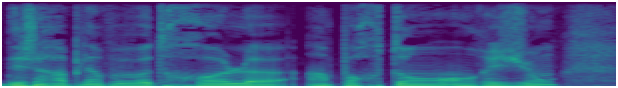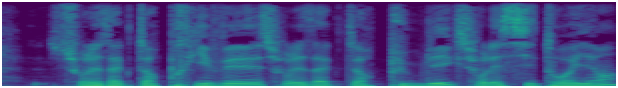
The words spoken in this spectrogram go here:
déjà rappeler un peu votre rôle important en région sur les acteurs privés, sur les acteurs publics, sur les citoyens.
